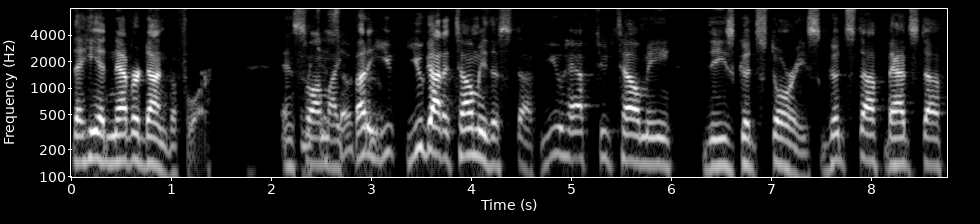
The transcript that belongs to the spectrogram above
that he had never done before. And so Which I'm like, so buddy, true. you you got to tell me this stuff. You have to tell me these good stories, good stuff, bad stuff,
